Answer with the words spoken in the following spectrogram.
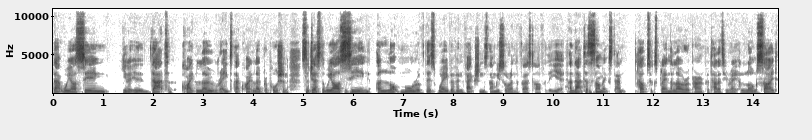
that we are seeing you know that quite low rate that quite low proportion suggests that we are seeing a lot more of this wave of infections than we saw in the first half of the year. And that to some extent helps explain the lower apparent fatality rate alongside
